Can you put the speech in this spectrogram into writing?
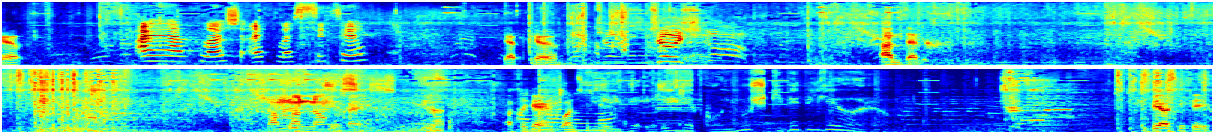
Out. I have flash, I flash city. Yep, go. I'm dead. One more long guys. That's okay, one CT. Could be out CT.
